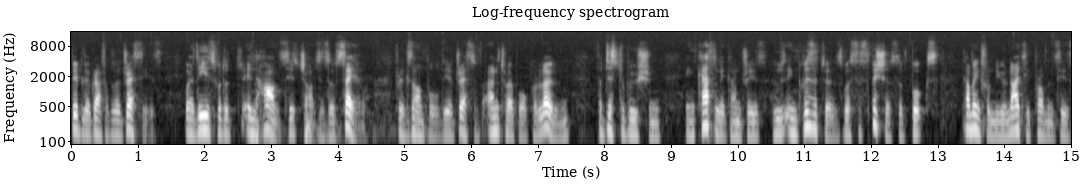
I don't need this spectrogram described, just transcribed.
bibliographical addresses where these would enhance his chances of sale. For example, the address of Antwerp or Cologne for distribution in Catholic countries whose inquisitors were suspicious of books coming from the United Provinces,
